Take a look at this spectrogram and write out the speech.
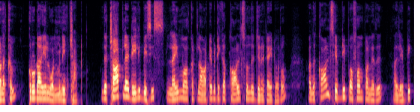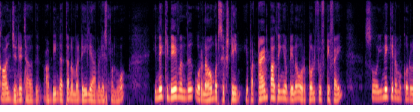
வணக்கம். Crude oil one minute chart இந்த சார்ட்டில் டெய்லி பேசிஸ் லைவ் மார்க்கெட்டில் ஆட்டோமேட்டிக்காக கால்ஸ் வந்து ஜென்ரேட் ஆகிட்டு வரும். அந்த கால்ஸ் எப்படி பர்ஃபார்ம் பண்ணுது அதில் எப்படி கால் ஜென்ரேட் ஆகுது அப்படின்றத நம்ம டெய்லி அனலைஸ் பண்ணுவோம். இன்றைக்கி டே வந்து ஒரு நவம்பர் சிக்ஸ்டீன் இப்போ டைம் பார்த்தீங்க அப்படின்னா ஒரு டுவெல் ஃபிஃப்டி ஃபைவ் ஸோ இன்றைக்கி நமக்கு ஒரு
